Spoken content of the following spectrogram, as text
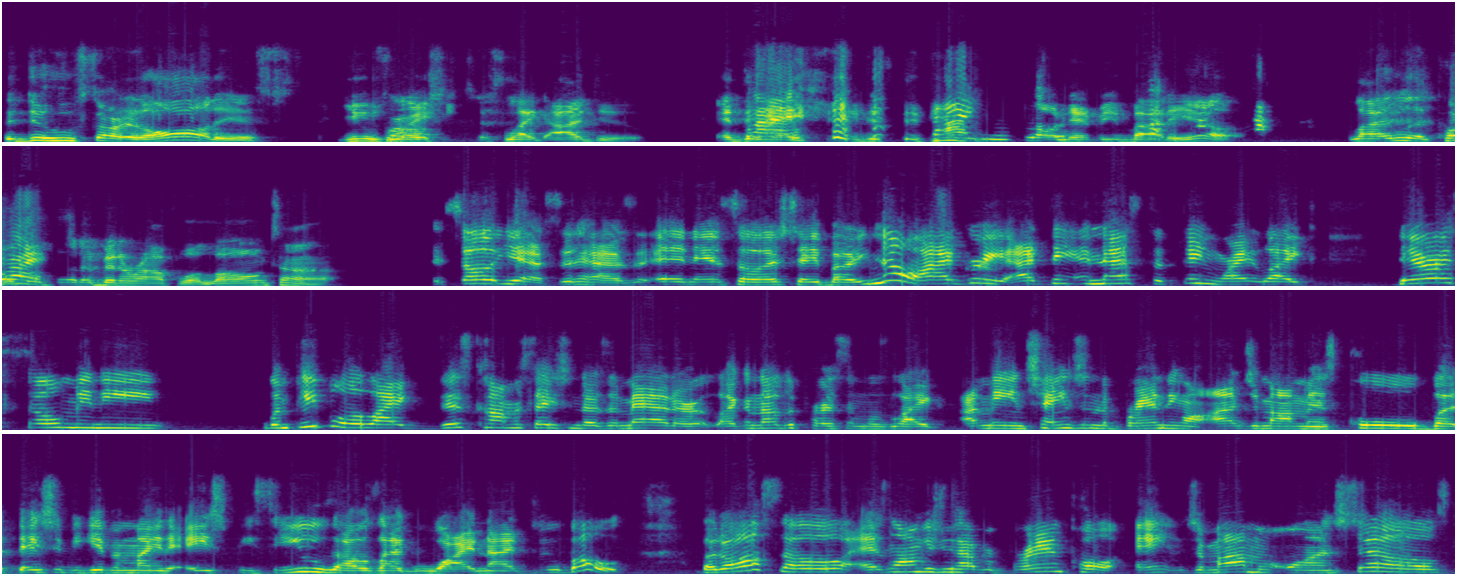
the dude who started all this used right. just like I do, and then right. just on everybody else. Like, look, cocoa right. butter been around for a long time. So yes, it has, and, and so has Shea Butter. No, I agree. I think, and that's the thing, right? Like there are so many. When people are like, this conversation doesn't matter. Like another person was like, I mean, changing the branding on Aunt Jemima is cool, but they should be giving money to HBCUs. I was like, why not do both? But also, as long as you have a brand called Aunt Jemima on shelves,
